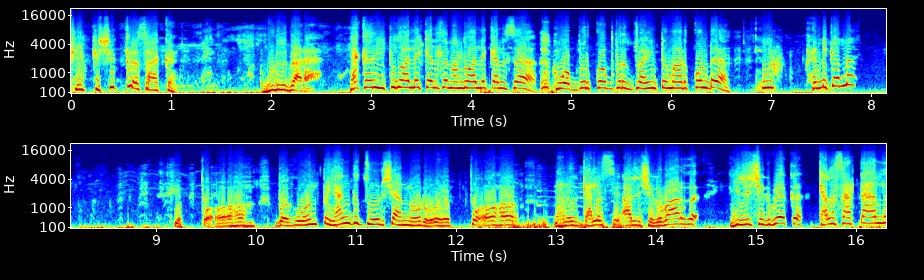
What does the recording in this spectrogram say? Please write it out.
ಸಿಕ್ಕ ಸಿಕ್ಕರೆ ಸಾಕ. ಹುಡುದು ಬೇಡ. ಯಾಕಂದ್ರೆ ಈಕದು ಅಲ್ಲೇ ಕೆಲಸ ನಂದು ಅಲ್ಲೇ ಕೆಲಸ. ಒಬ್ರಿಗೊಬ್ರು ಜಾಯಿಂಟ್ ಮಾಡ್ಕೊಂಡ ಹೆಣ್ಣಿಕಲ್ಲ ಯಪ್ಪ ಭಗವಂತ ಹೆಂಗ್ ಜೋಡಿಸ ನೋಡು ಯಪ್ಪ. ನನಗೆ ಕೆಲಸ ಅಲ್ಲಿ ಸಿಗಬಾರ್ದು. ಇಲ್ಲಿ ಸಿಗ್ಬೇಕು ಕೆಲಸ ಅಟ್ಟ ಅಲ್ಲ.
